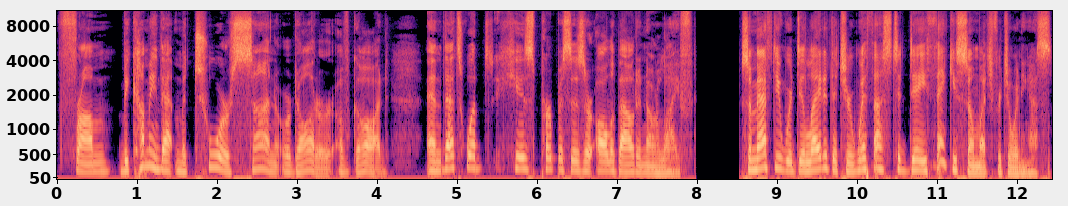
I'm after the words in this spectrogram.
from becoming that mature son or daughter of God. And that's what his purposes are all about in our life. So, Mathew, we're delighted that you're with us today. Thank you so much for joining us.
